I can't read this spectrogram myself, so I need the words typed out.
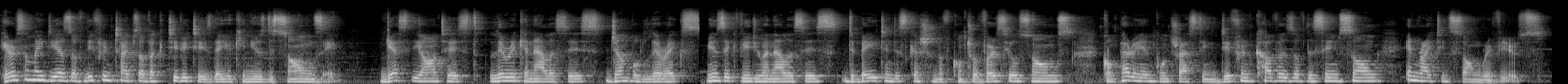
Here are some ideas of different types of activities that you can use the songs in. Guess the artist, lyric analysis, jumbled lyrics, music video analysis, debate and discussion of controversial songs, comparing and contrasting different covers of the same song, and writing song reviews.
